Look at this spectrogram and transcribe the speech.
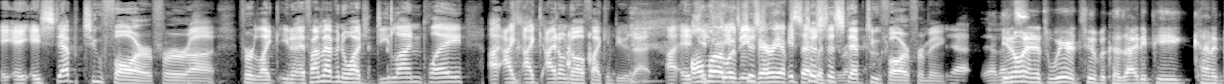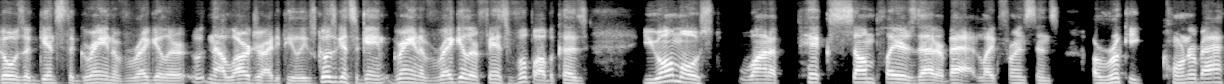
a, a, a step too far for uh, for like you know if I'm having to watch D line play, I, I I I don't know if I can do that. Uh, it- Omar it's would be just, very upset. It's just with a step right too far for me. yeah, yeah You know, and it's weird too because IDP kind of goes against the grain of regular, now larger IDP leagues, goes against the game, grain of regular fantasy football because you almost want to pick some players that are bad. Like, for instance, a rookie cornerback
